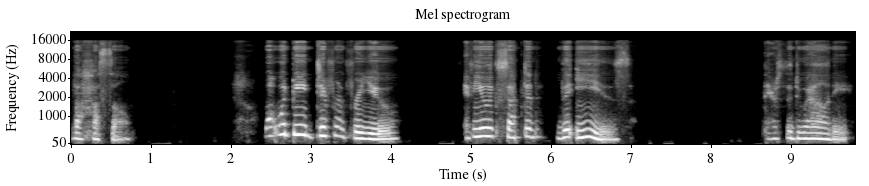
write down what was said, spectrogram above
the hustle. What would be different for you if you accepted the ease? There's the duality.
